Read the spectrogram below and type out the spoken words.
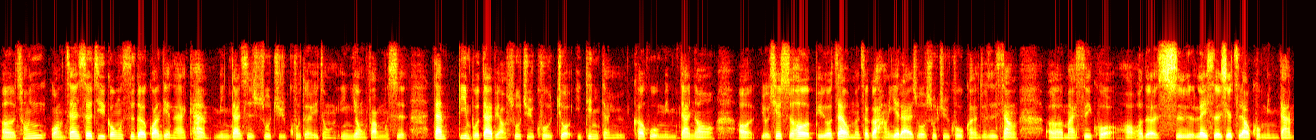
呃，从网站设计公司的观点来看，名单是数据库的一种应用方式，但并不代表数据库就一定等于客户名单哦。哦、有些时候，比如说在我们这个行业来说，数据库可能就是像呃 MySQL 哈，或者是类似的一些资料库名单。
